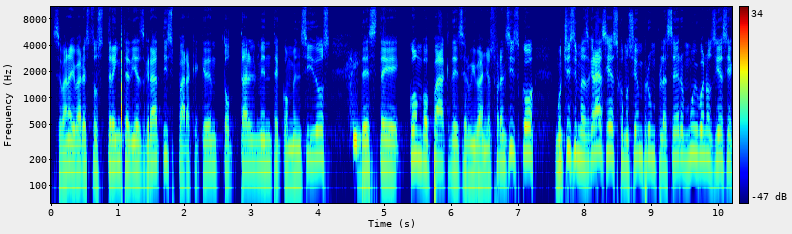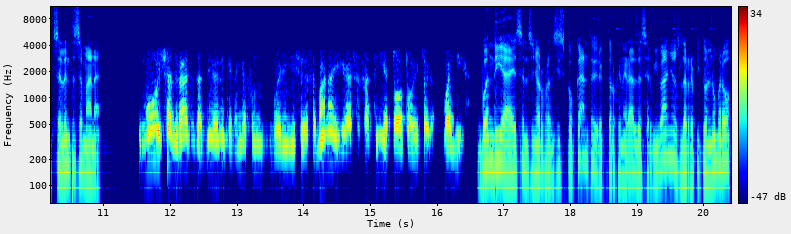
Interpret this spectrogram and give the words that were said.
Se van a llevar estos 30 días gratis para que queden totalmente convencidos de este combo pack de Servibaños. Francisco, muchísimas gracias. Como siempre, un placer. Muy buenos días y excelente semana. Muchas gracias a ti, David, que tengas un buen inicio de semana y gracias a ti y a todo tu auditorio. Buen día. Buen día, es el señor Francisco Cante, director general de Servibaños. Le repito el número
